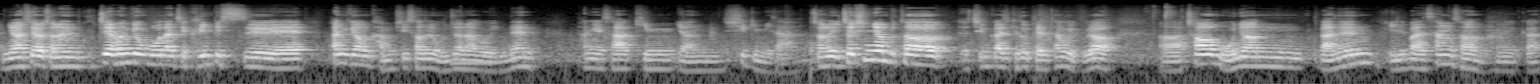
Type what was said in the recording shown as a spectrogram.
안녕하세요. 저는 국제환경보호단체 그린피스의 환경 감시선을 운전하고 있는 항해사 김연식입니다. 저는 2010년부터 지금까지 계속 배를 타고 있고요. 어, 처음 5년간은 일반 상선, 그러니까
